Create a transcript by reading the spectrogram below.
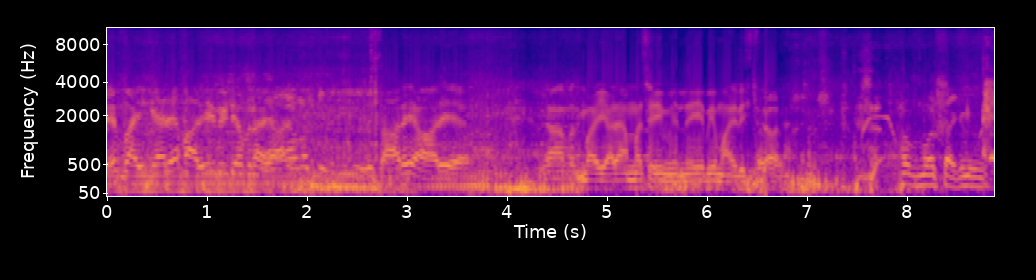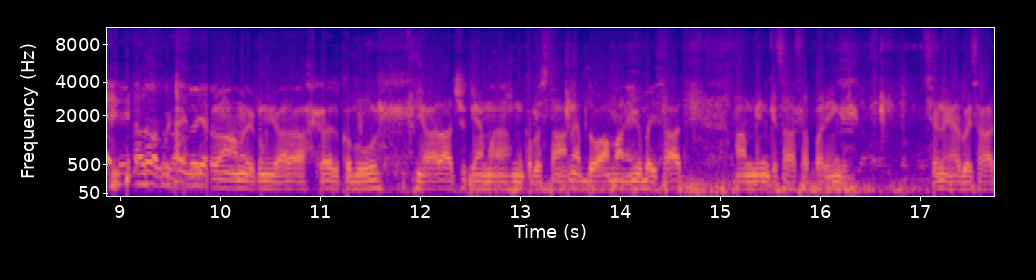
ये भाई कह रहे हैं हमारी भी वीडियो बना यार। सारे आ रहे हैं। भाई यार अहमद से भी मिल रहे हैं ये भी हमारे रिश्तेदार हैं। यार कबूल। यार आ चुके हैं हम कब्रस्तान में। अब दुआ मांगेंगे भाई साथ हम भी इनके साथ साथ पढ़ेंगे। चलें यार भाई साथ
